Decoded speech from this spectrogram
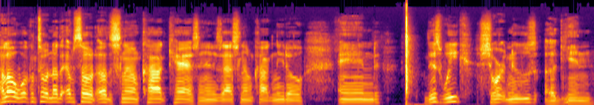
Hello, welcome to another episode of the Slim Cogcast, and it is I, Slim Cognito. And this week, short news again.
